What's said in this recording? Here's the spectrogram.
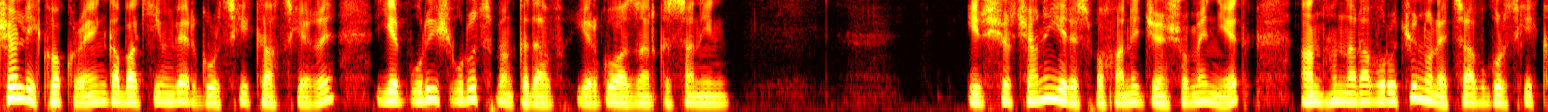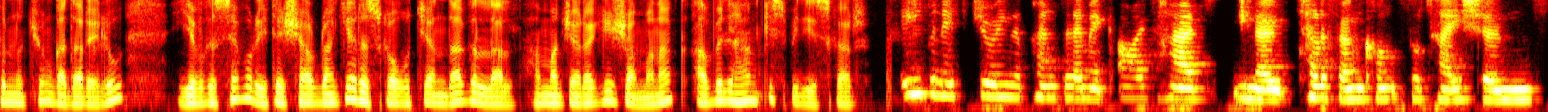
Շելի Կոկրեյն գաբակին վեր գուրցքի քաղցկեղը, երբ ուրիշ ուռուցման կդավ 2020-ին իր շրջանի երեսփոխանի ջնշոմեն յետ անհնարավորություն ունեցավ գործքի քննություն կատարելու եւ գսե որ եթե շարունակի ռիսկողության դա գլալ համաճարակի ժամանակ ավելի հանգիստ պիտի սկար even if during the pandemic I'd had, you know, telephone consultations,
